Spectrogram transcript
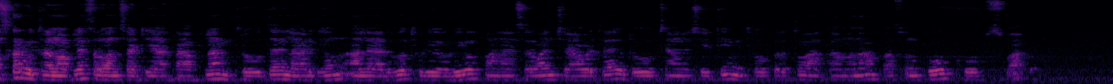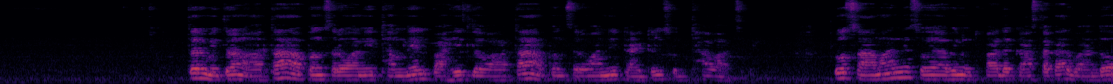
नमस्कार मित्रांनो आपल्या सर्वांसाठी आता आपला मित्र उदय लाड घेऊन आला अद्भुत व्हिडिओ व्हिडिओ पाहणाऱ्या सर्वांच्या आवडत्या युट्यूब चॅनल शेती मित्र करतो आता मनापासून खूप खूप स्वागत. तर मित्रांनो आता आपण सर्वांनी थंबनेल पाहितलं व आता आपण सर्वांनी टायटल सुद्धा वाचले. तो सामान्य सोयाबीन उत्पादक कास्तकार बांधव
